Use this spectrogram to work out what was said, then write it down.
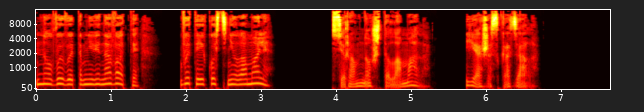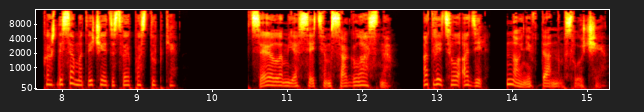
Но вы в этом не виноваты. Вы-то и кости не ломали? Все равно, что ломала. Я же сказала. Каждый сам отвечает за свои поступки. В целом я с этим согласна, ответила Адиль, но не в данном случае.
